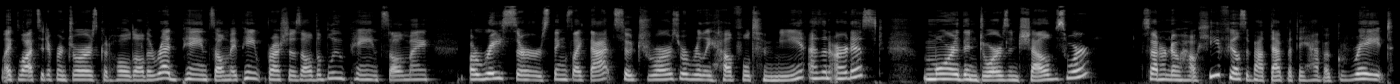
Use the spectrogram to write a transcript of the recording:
Like lots of different drawers could hold all the red paints, all my paintbrushes, all the blue paints, all my erasers, things like that. So drawers were really helpful to me as an artist more than doors and shelves were. So I don't know how he feels about that, but they have a great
